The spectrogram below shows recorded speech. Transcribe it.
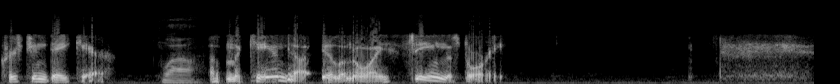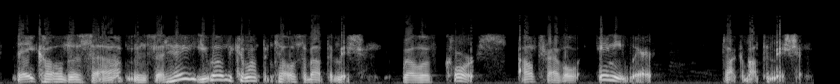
Christian Daycare. Wow. Of Makanda, Illinois, seeing the story. they called us up and said, "Hey, you want to come up and tell us about the mission?" Well, of course, I'll travel anywhere talk about the mission.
